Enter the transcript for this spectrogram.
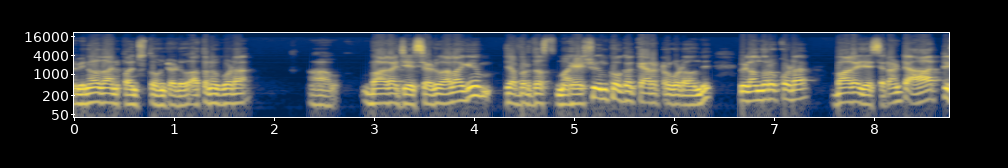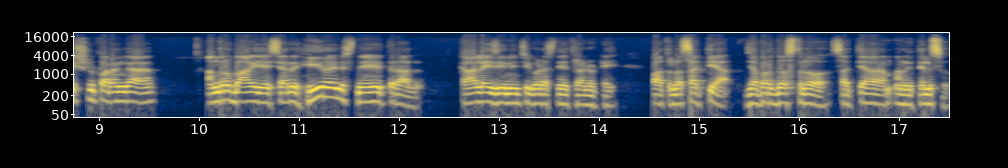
వినోదాన్ని పంచుతూ ఉంటాడు. అతను కూడా బాగా చేశాడు. అలాగే జబర్దస్త్ మహేష్ ఇంకొక క్యారెక్టర్ కూడా ఉంది. వీళ్ళందరూ కూడా బాగా చేశారు. అంటే ఆర్టిస్టుల పరంగా అందరూ బాగా చేశారు. హీరోయిన్ స్నేహితురాలు కాలేజీ నుంచి కూడా స్నేహితురాలు ఉంటాయి. పాత్రలో సత్య జబర్దస్త్లో సత్య మనకు తెలుసు.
